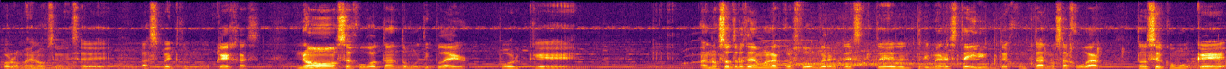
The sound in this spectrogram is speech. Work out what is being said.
por lo menos en ese aspecto no hubo quejas. No se jugó tanto multiplayer porque eh, a nosotros tenemos la costumbre desde el primer stadium de juntarnos a jugar. Entonces como que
